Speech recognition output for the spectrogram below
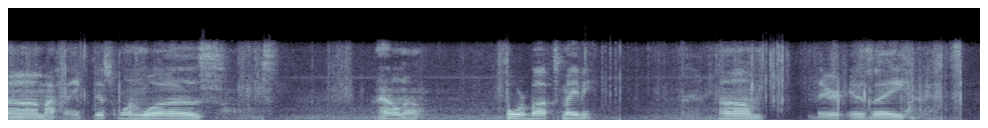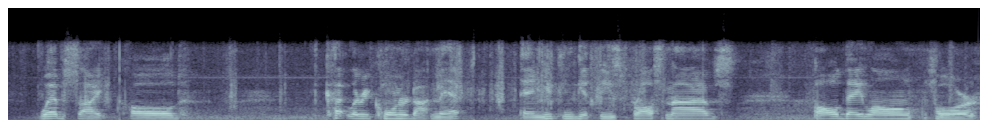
Um, I think this one was I don't know four bucks maybe. Um, there is a website called cutlerycorner.net and you can get these frost knives all day long for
